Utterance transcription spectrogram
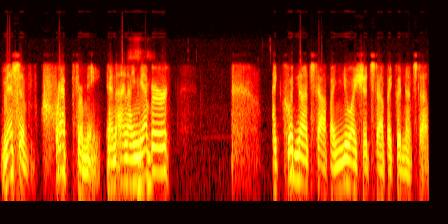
mess of crap for me. And and I never, I could not stop. I knew I should stop. I could not stop.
